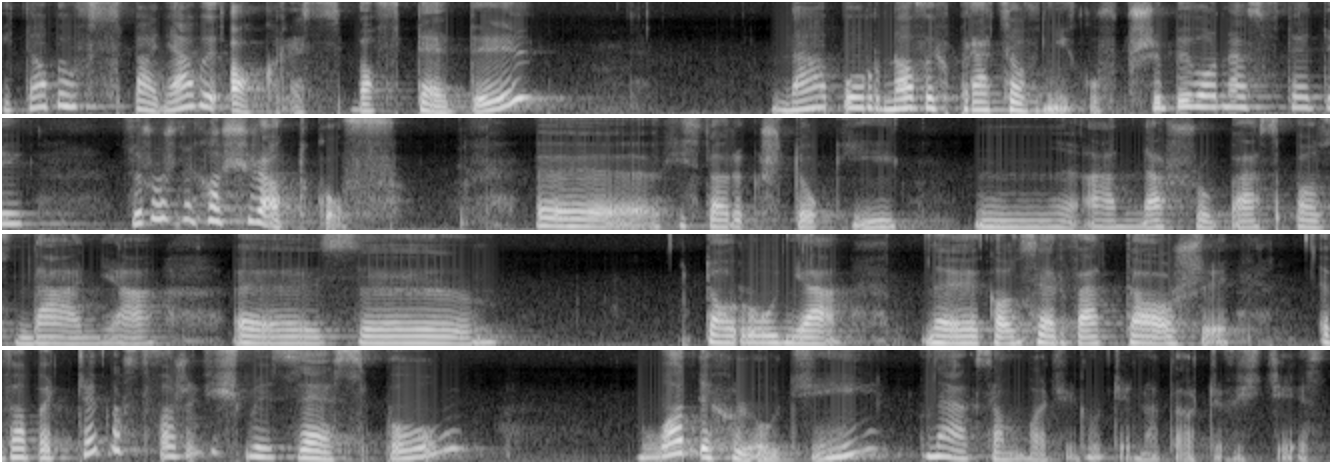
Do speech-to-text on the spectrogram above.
I to był wspaniały okres, bo wtedy nabór nowych pracowników. Przybyło nas wtedy z różnych ośrodków. E, historyk sztuki, mm, Anna Szuba z Poznania, e, z Torunia, e, konserwatorzy. Wobec czego stworzyliśmy zespół młodych ludzi. No jak są młodzi ludzie, no to oczywiście jest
